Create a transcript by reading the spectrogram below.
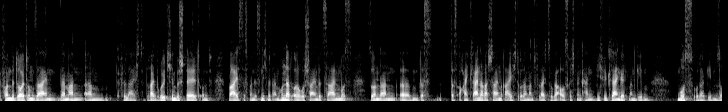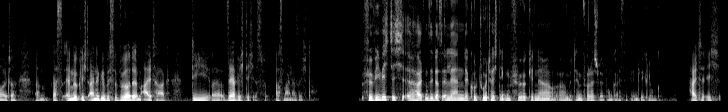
von Bedeutung sein, wenn man ähm, vielleicht drei Brötchen bestellt und weiß, dass man es nicht mit einem 100-Euro-Schein bezahlen muss, sondern ähm, dass, dass auch ein kleinerer Schein reicht oder man vielleicht sogar ausrechnen kann, wie viel Kleingeld man geben muss oder geben sollte. Ähm, das ermöglicht eine gewisse Würde im Alltag, die äh, sehr wichtig ist aus meiner Sicht. Für wie wichtig äh, halten Sie das Erlernen der Kulturtechniken für Kinder äh, mit dem Förderschwerpunkt geistige Entwicklung? Halte ich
